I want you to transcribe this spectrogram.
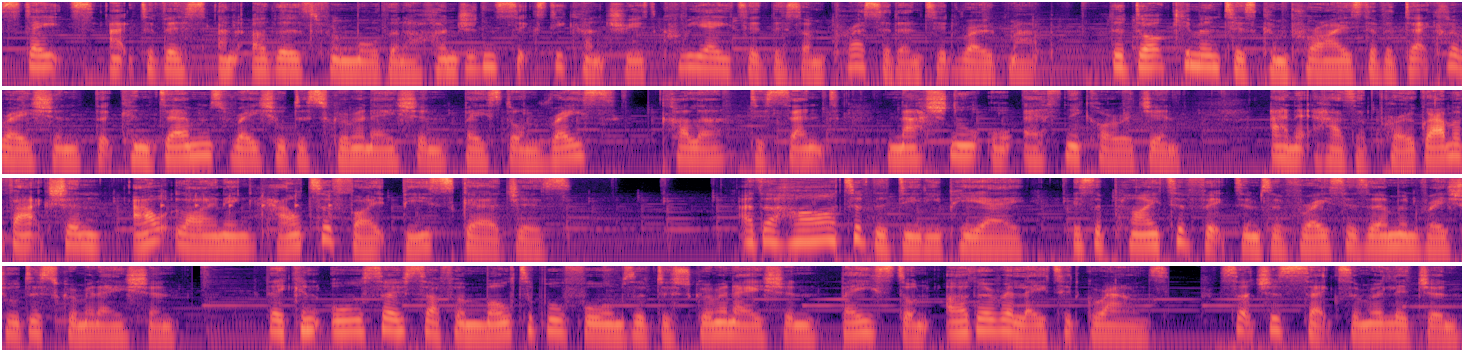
States, activists, and others from more than 160 countries created this unprecedented roadmap. The document is comprised of a declaration that condemns racial discrimination based on race, colour, descent, national or ethnic origin, and it has a programme of action outlining how to fight these scourges. At the heart of the DDPA is the plight of victims of racism and racial discrimination. They can also suffer multiple forms of discrimination based on other related grounds, such as sex and religion,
